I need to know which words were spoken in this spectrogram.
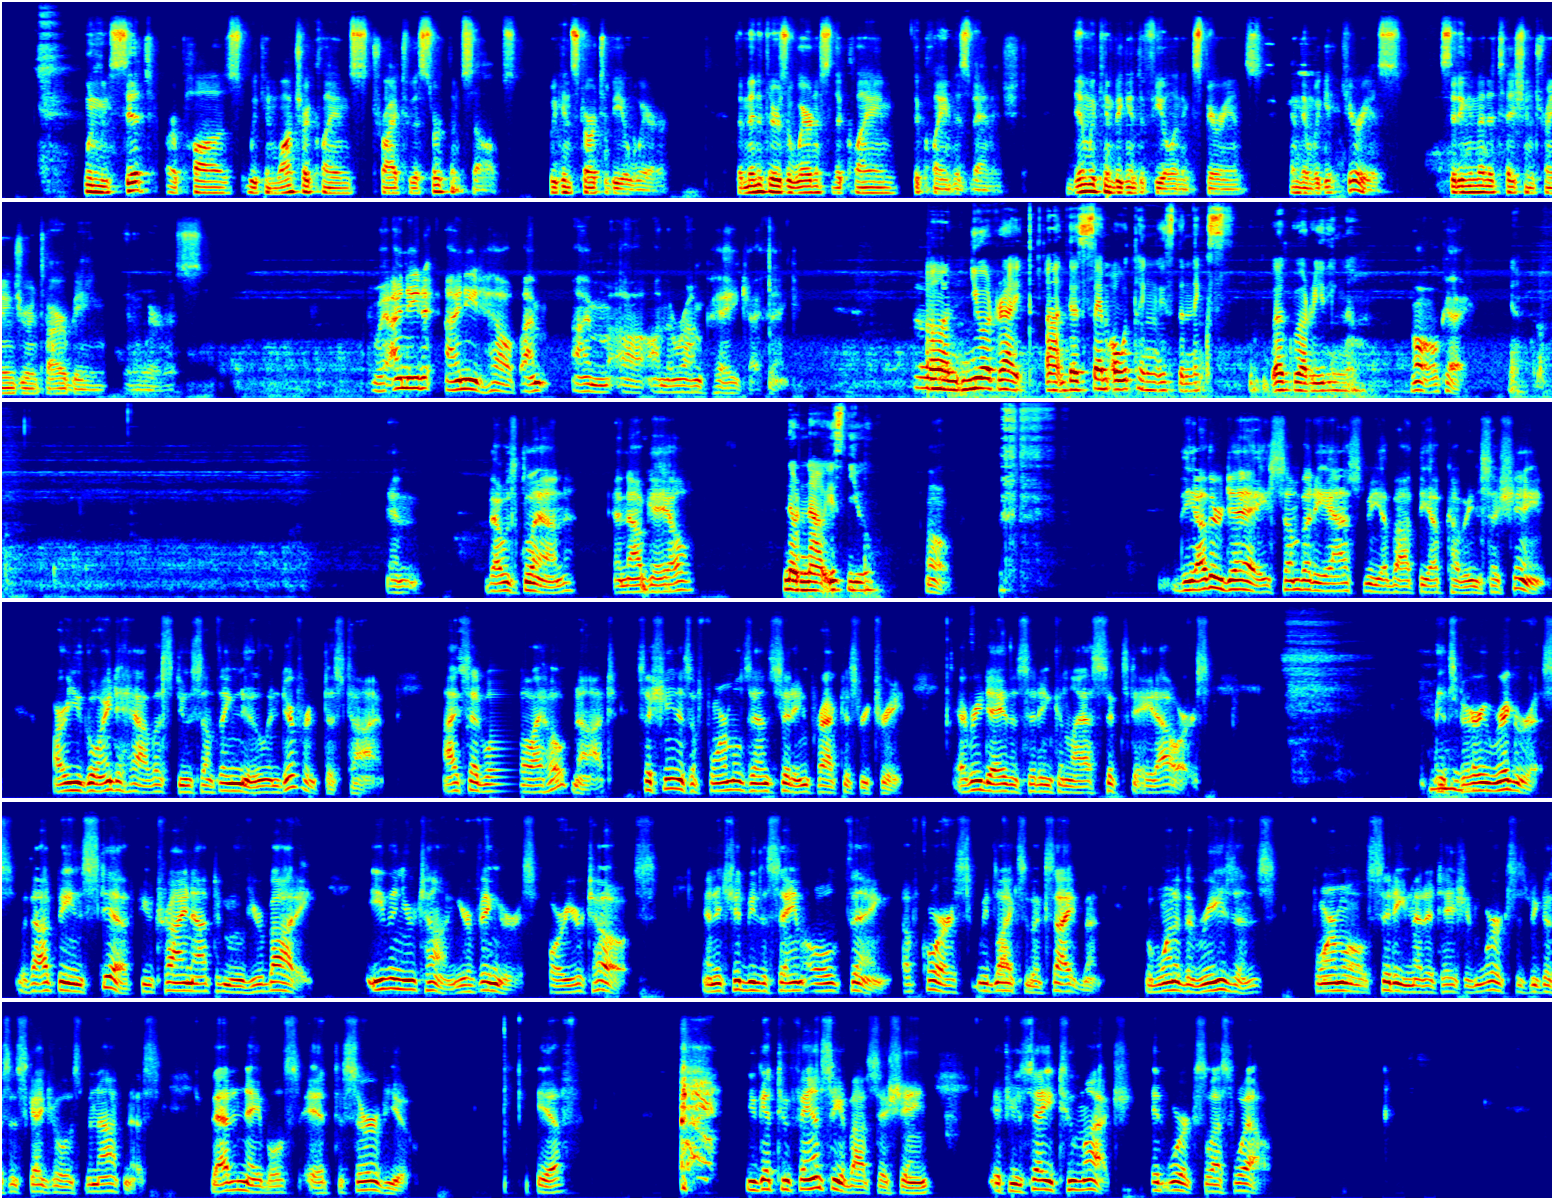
When we sit or pause, we can watch our claims try to assert themselves. We can start to be aware. The minute there's awareness of the claim, the claim has vanished. Then we can begin to feel and experience, and then we get curious Sitting in meditation trains your entire being in awareness. Wait, I need I need help. I'm I'm uh, on the wrong page. I think. Uh, you're right. Uh, the same old thing is the next that we're reading now. Oh, okay. Yeah. And that was Glenn, and now Gail. No, now it's you. Oh the other day, somebody asked me about the upcoming sesshin. Are you going to have us do something new and different this time? I said, Well, I hope not. Sesshin is a formal Zen sitting practice retreat. Every day, the sitting can last six to eight hours. It's hmm. very rigorous. Without being stiff, you try not to move your body, even your tongue, your fingers, or your toes and it should be the same old thing. Of course, we'd like some excitement, but one of the reasons formal sitting meditation works is because the schedule is monotonous. That enables it to serve you. If you get too fancy about sesshin, if you say too much, it works less well.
